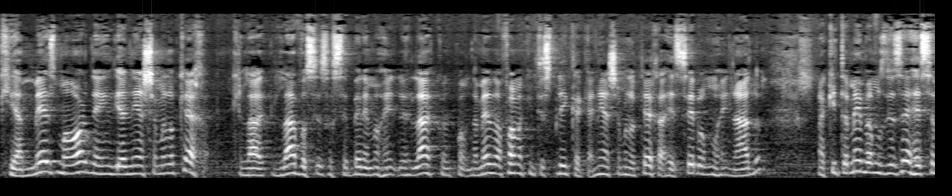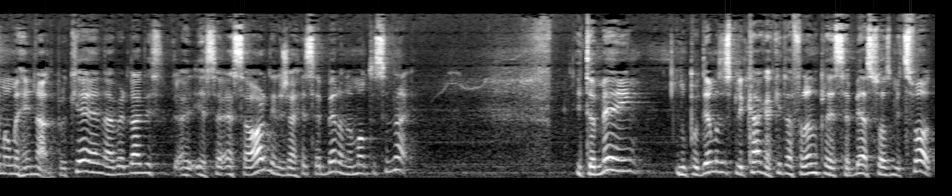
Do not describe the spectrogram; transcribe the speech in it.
que é a mesma ordem de Ani Hashem Elokecha, que lá, lá vocês receberem lá, da mesma forma que a gente explica que Ani Hashem Elokecha receba um reinado, aqui também vamos dizer recebam um reinado, porque na verdade essa, essa ordem já receberam no Monte Sinai. E também não podemos explicar que aqui está falando para receber as suas mitzvot,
